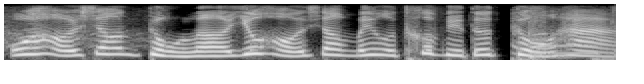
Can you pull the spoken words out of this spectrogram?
我好像懂了，又好像没有特别的懂哈。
